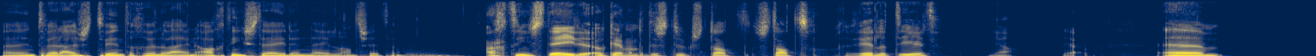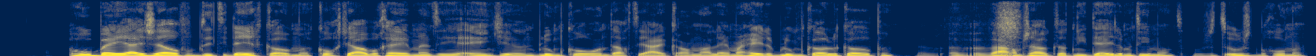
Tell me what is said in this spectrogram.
eh, in 2020, willen wij in 18 steden in Nederland zitten. 18 steden. Oké, want dat is natuurlijk stad, stad gerelateerd. Ja. ja. Ehm, hoe ben jij zelf op dit idee gekomen? Kocht jou op een gegeven moment in je eentje een bloemkool en dacht, ja, ik kan alleen maar hele bloemkolen kopen. Eh, eh, waarom zou ik dat niet delen met iemand? Hoe is het, hoe is het begonnen?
